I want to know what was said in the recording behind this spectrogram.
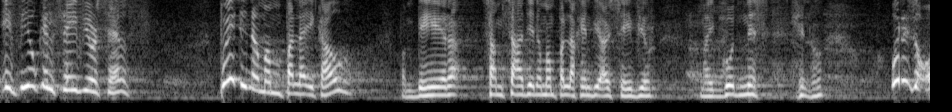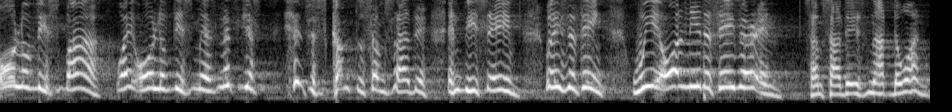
if you can save yourself? Pwede naman pala ikaw. Pambihira. Samsadi naman pala can be our Savior. My goodness, you know. What is all of this ba? Why all of this mess? Let's just, let's just come to Samsade and be saved. What is the thing? We all need a Savior and Samsade is not the one.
